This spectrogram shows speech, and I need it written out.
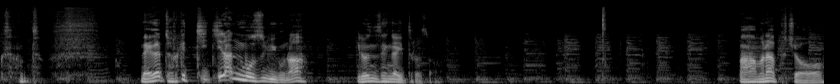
내가 저렇게 찌질한 모습이구나 이런 생각이 들어서 마음은 아프죠.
